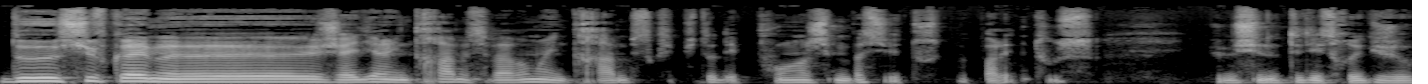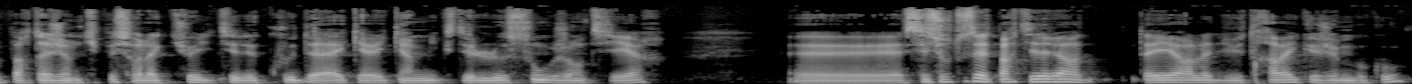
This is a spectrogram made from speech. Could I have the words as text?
de suivre quand même, euh, j'allais dire une trame, c'est pas vraiment une trame, parce que c'est plutôt des points. Je sais même pas si je tous parler de tous je me suis noté des trucs, je vais vous partager un petit peu sur l'actualité de Kudak avec un mix de leçons que j'en tire. Euh, c'est surtout cette partie d'ailleurs, d'ailleurs là du travail que j'aime beaucoup,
